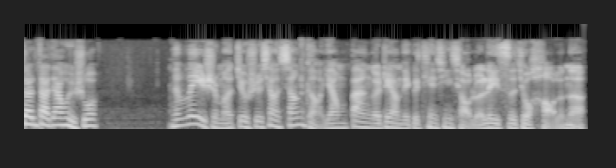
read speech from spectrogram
但大家会说。那为什么就是像香港一样办个这样的一个天星小轮类似就好了呢？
